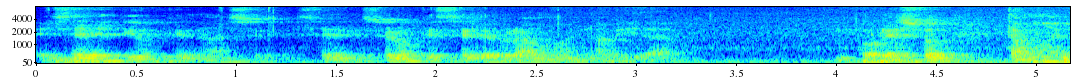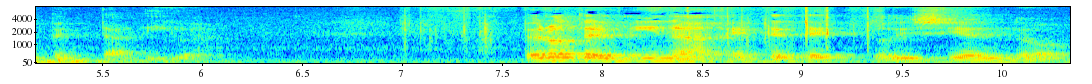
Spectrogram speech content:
Ese es el Dios que nace, ese, es lo que celebramos en Navidad. Y por eso estamos en expectativa. Pero termina este texto diciendo,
